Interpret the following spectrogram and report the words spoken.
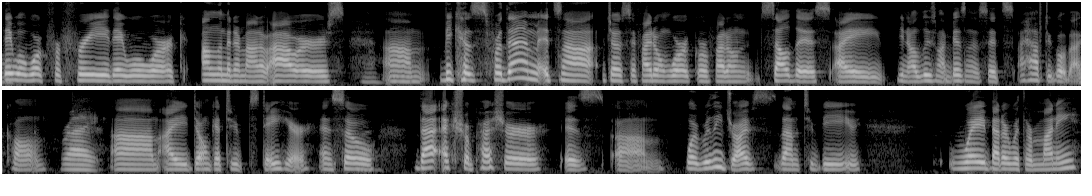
they will work for free. They will work unlimited amount of hours um, because for them, it's not just if I don't work or if I don't sell this, I you know lose my business. It's I have to go back home. Right. Um, I don't get to stay here, and so that extra pressure is um, what really drives them to be way better with their money.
